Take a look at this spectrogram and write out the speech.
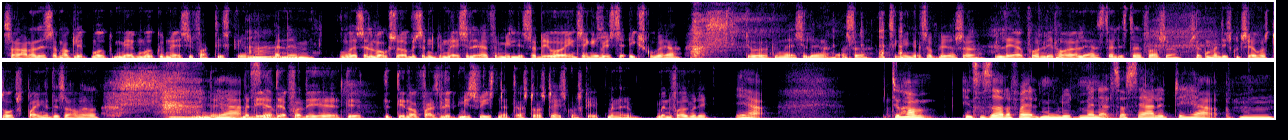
så retter det sig nok lidt mod, mere mod gymnasiet faktisk. Øhm, ah. Men øhm, nu er jeg selv vokset op i sådan en gymnasielærerfamilie, så det var en ting, jeg vidste, jeg ikke skulle være. Det var gymnasielærer, og så til gengæld så blev jeg så lærer på en lidt højere læreranstalt i stedet for, så, så kan man diskutere, hvor stort springet det så har været. Men, øhm, ja, men det er så... derfor, det, det, det, det er nok faktisk lidt misvisende, at der står statskundskab, men, øh, men fred med det. Ja, du har interesseret dig for alt muligt, men altså særligt det her, hmm,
